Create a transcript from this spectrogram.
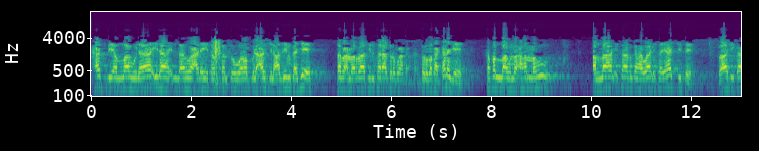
حسبي الله لا إله إلا هو عليه توكلت هو رب العرش العظيم كجيه سبع مرات ترى تربك كان كفى الله ما أهمه. الله أن إسافك هوان إسياتشيس صادقا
